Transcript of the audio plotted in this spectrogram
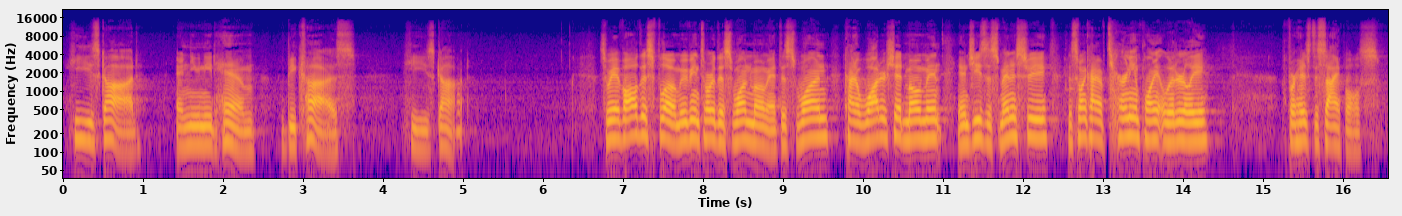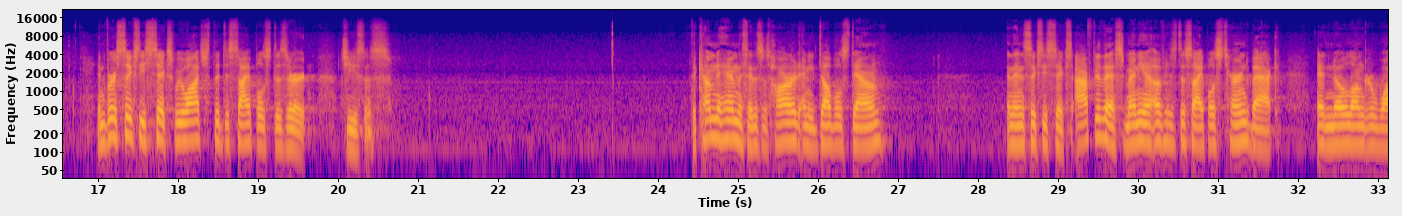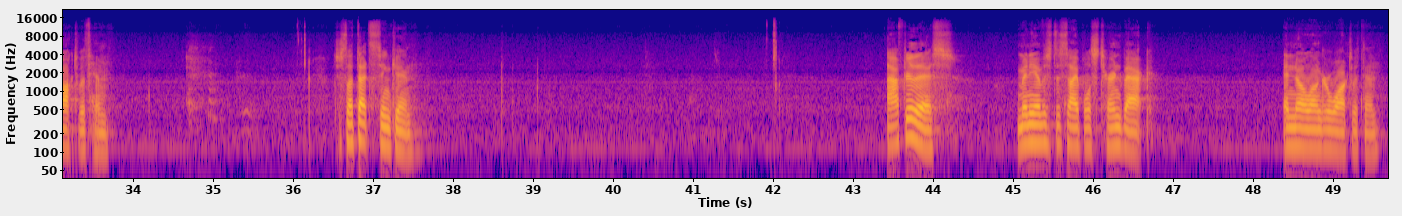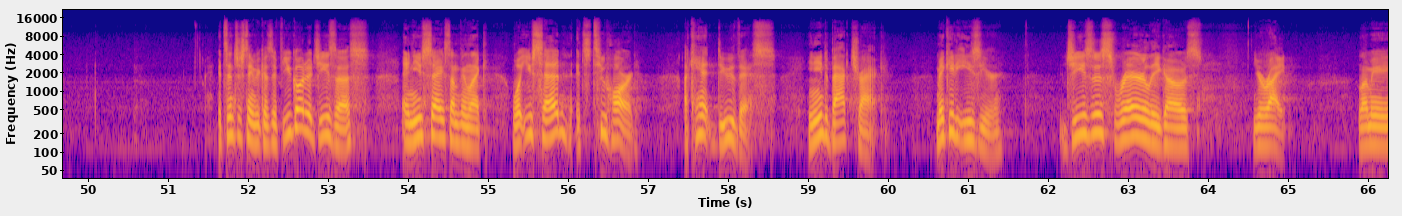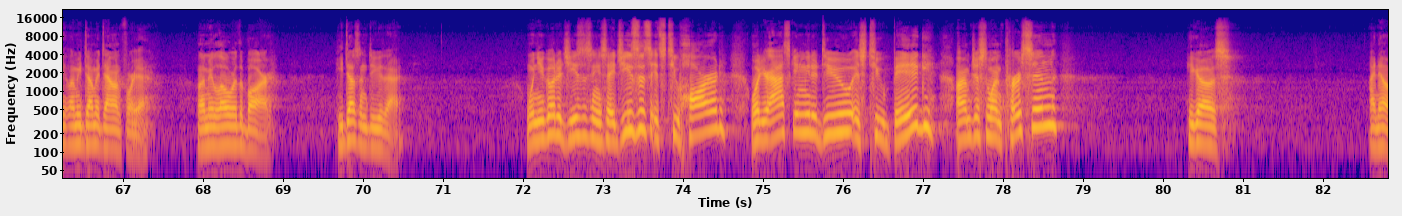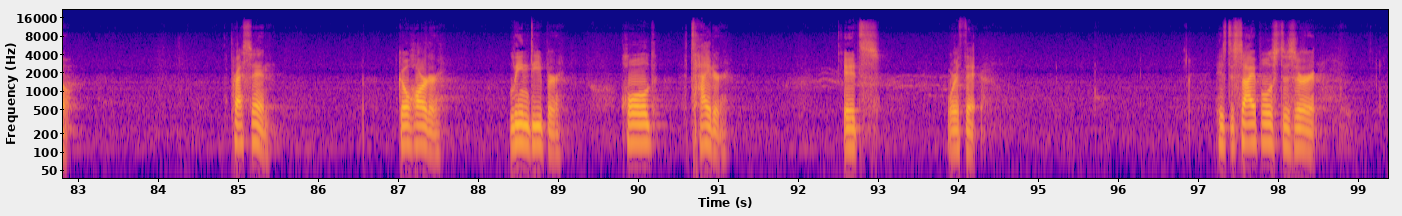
He's God, and you need Him because He's God. So we have all this flow moving toward this one moment, this one kind of watershed moment in Jesus' ministry, this one kind of turning point, literally, for his disciples. In verse 66, we watch the disciples desert Jesus. They come to him, they say, This is hard, and he doubles down. And then 66, after this, many of his disciples turned back and no longer walked with him. Just let that sink in. After this, many of his disciples turned back and no longer walked with him. It's interesting because if you go to Jesus and you say something like, What you said, it's too hard. I can't do this. You need to backtrack, make it easier. Jesus rarely goes, You're right. Let me, let me dumb it down for you. Let me lower the bar. He doesn't do that. When you go to Jesus and you say, Jesus, it's too hard. What you're asking me to do is too big. I'm just one person. He goes, I know. Press in. Go harder. Lean deeper. Hold tighter. It's worth it. His disciples desert.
